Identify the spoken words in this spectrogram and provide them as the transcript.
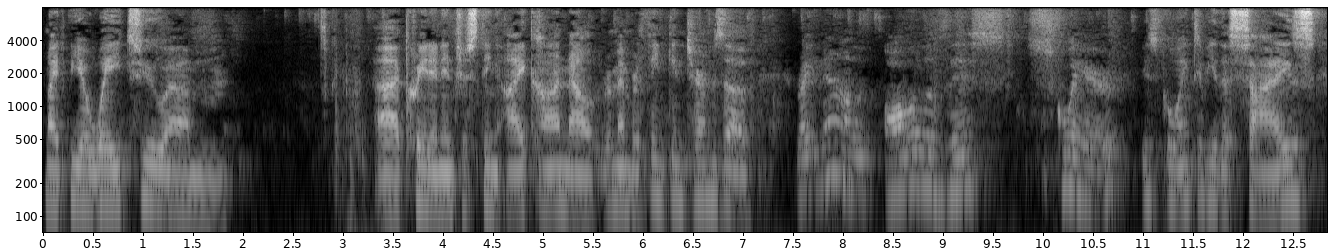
might be a way to um, uh, create an interesting icon. Now remember, think in terms of right now. All of this square is going to be the size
